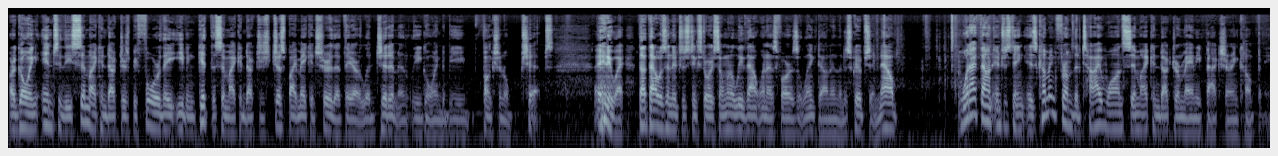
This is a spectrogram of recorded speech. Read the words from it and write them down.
are going into these semiconductors before they even get the semiconductors just by making sure that they are legitimately going to be functional chips. Anyway, thought that was an interesting story, so I'm going to leave that one as far as a link down in the description. Now, what I found interesting is coming from the Taiwan Semiconductor Manufacturing Company.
